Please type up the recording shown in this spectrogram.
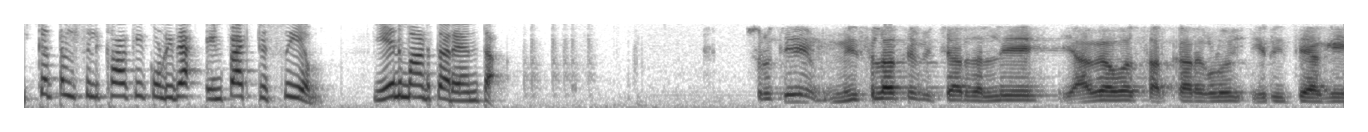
ಇಕ್ಕಟ್ಟಲ್ಲಿ ಸಿಲುಕಾಕಿಕೊಂಡಿದೆ ಇನ್ಫ್ಯಾಕ್ಟ್ ಸಿಎಂ ಏನ್ ಮಾಡ್ತಾರೆ ಅಂತ? ಶ್ರುತಿ, ಮೀಸಲಾತಿ ವಿಚಾರದಲ್ಲಿ ಯಾವ್ಯಾವ ಸರ್ಕಾರಗಳು ಈ ರೀತಿಯಾಗಿ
